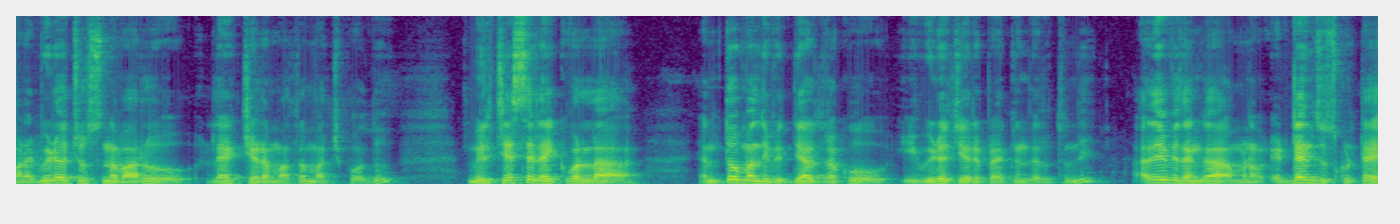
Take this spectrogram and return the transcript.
మన వీడియో చూస్తున్న వారు లైక్ చేయడం మాత్రం మర్చిపోదు మీరు చేసే లైక్ వల్ల ఎంతోమంది విద్యార్థులకు ఈ వీడియో చేరే ప్రయత్నం జరుగుతుంది. అదేవిధంగా మనం హెడ్లైన్ చూసుకుంటే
